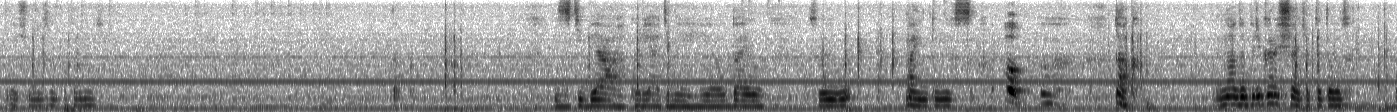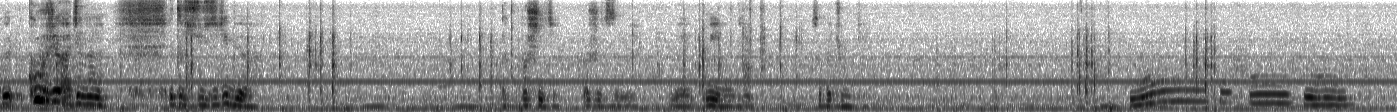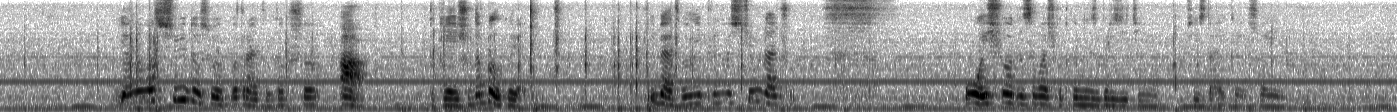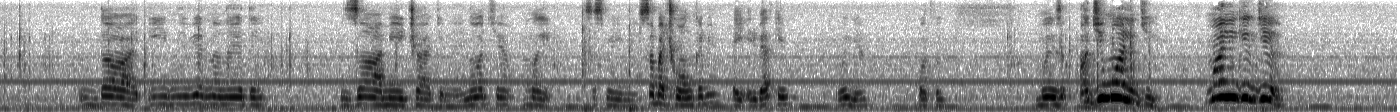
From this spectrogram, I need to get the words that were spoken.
Я еще нужно покормить. Так. Из-за тебя, курятины, я ударил своего маленького... Так, надо прекращать вот это вот курятина. Это все из-за тебя. Так, пошлите, пошлите за мной миленькие собачонки. Я на вас всю еду свою потратил, так что... А, так я еще добыл курятину. Ребят, вы мне приносите удачу. О, еще одна собачка, только не загрызите ее всей стайкой своей. Да, и, наверное, на этой замечательной ноте мы со своими собачонками... Эй, ребятки, вы где? Вот вы. Мы... А где маленький? Маленький где?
